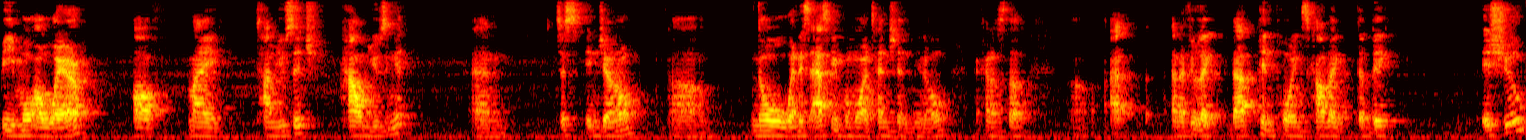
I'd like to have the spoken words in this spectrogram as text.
be more aware of my time usage, how I'm using it, and just in general, um, know when it's asking for more attention, you know, that kind of stuff. Uh, I, and I feel like that pinpoints kind of like the big issue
